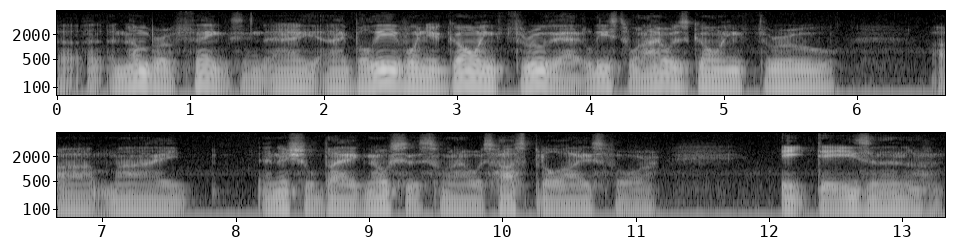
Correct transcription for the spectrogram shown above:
a, a number of things, and I, and I, believe when you're going through that, at least when I was going through uh, my initial diagnosis when I was hospitalized for eight days, and then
